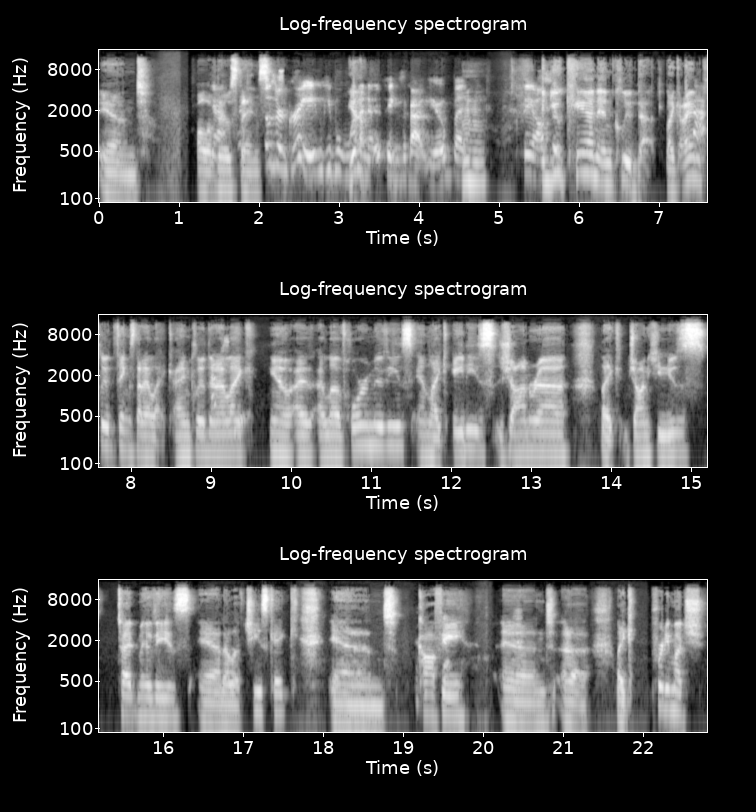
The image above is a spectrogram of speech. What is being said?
and all of Yeah. those things. those are great, and people want to Yeah. know things about you, but Mhm. they also and you can include that like i Yeah. include things that i like i include that Absolutely. i like you know I, I love horror movies and like 80s genre like john hughes type movies and i love cheesecake and coffee and uh like pretty much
